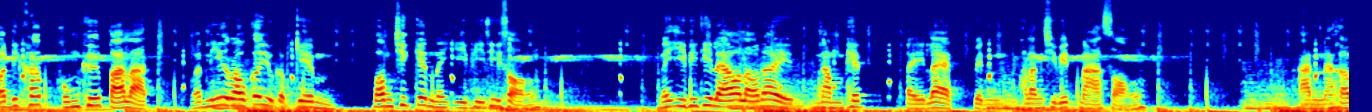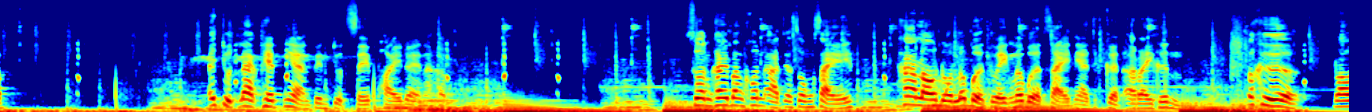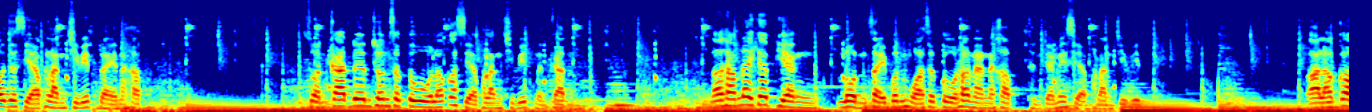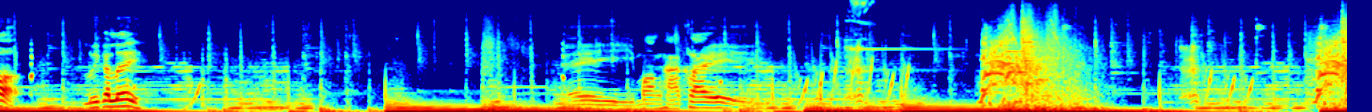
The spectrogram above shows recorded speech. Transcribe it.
วัสดีครับ ผมคือปาหลัดวันนี้เราก็อยู่กับเกมบอมชิคเก้นใน EP ที่ 2 ใน EP ที่แล้วเราได้นำเพชรไปแลกเป็นพลังชีวิตมา 2 อันนะครับ ไอจุดแรกเพชรเนี่ยเป็นจุดเซฟพอยต์ด้วยนะครับ ส่วนใครบางคนอาจจะสงสัย ถ้าเราโดนระเบิดตัวเองระเบิดใส่เนี่ยจะเกิดอะไรขึ้น ก็คือเราจะเสียพลังชีวิตไปนะครับ ส่วนการเดินชนศัตรูเราก็เสียพลังชีวิตเหมือนกัน เราทำได้แค่เพียงหล่นใส่บนหัวศัตรูเท่านั้นนะครับ ถึงจะไม่เสียพลังชีวิตอ่าแล้วก็ลุยกันเลยเฮ้ยมองหาใคร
